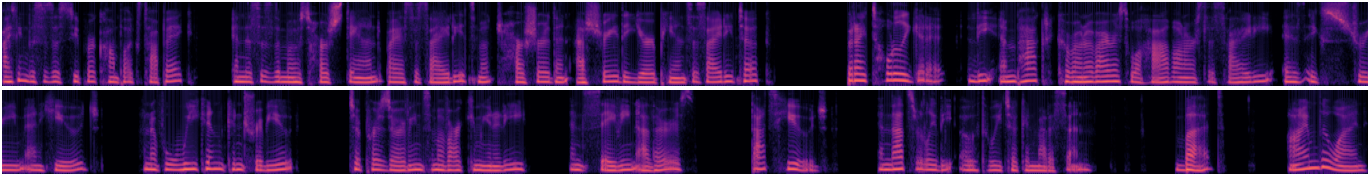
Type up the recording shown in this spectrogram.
I think this is a super complex topic, and this is the most harsh stand by a society. It's much harsher than ESHRE, the European Society, took. But I totally get it the impact coronavirus will have on our society is extreme and huge. And if we can contribute to preserving some of our community and saving others, that's huge. And that's really the oath we took in medicine. But I'm the one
